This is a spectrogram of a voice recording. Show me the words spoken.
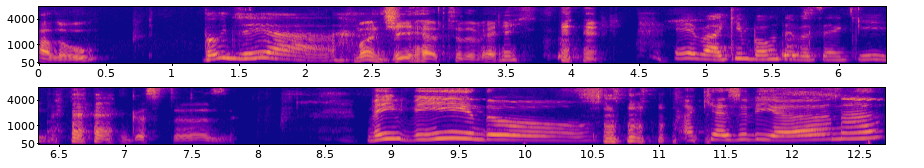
Alô? Bom dia! Bom dia, tudo bem? Eva, que bom ter você aqui. Gostoso. Bem-vindo! Aqui é a Juliana.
